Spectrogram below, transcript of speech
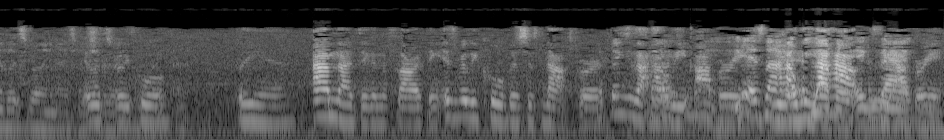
it looks really nice. It looks really cool. like that. But yeah, I'm not digging the flower thing. It's really cool, but it's just not for. I think It's it's not how we operate. Yeah, it's not how it's we not operate. how exactly. operate.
